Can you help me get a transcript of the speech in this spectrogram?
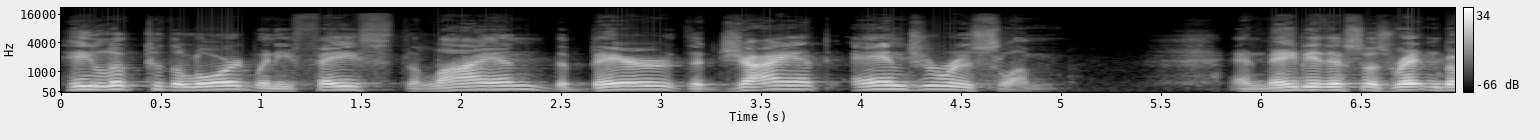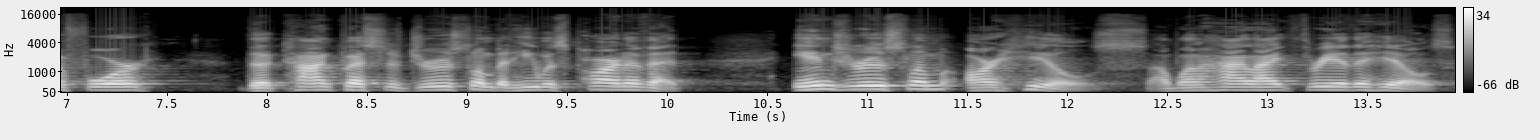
He looked to the Lord when he faced the lion, the bear, the giant, and Jerusalem. And maybe this was written before the conquest of Jerusalem, but he was part of it. In Jerusalem are hills. I want to highlight three of the hills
